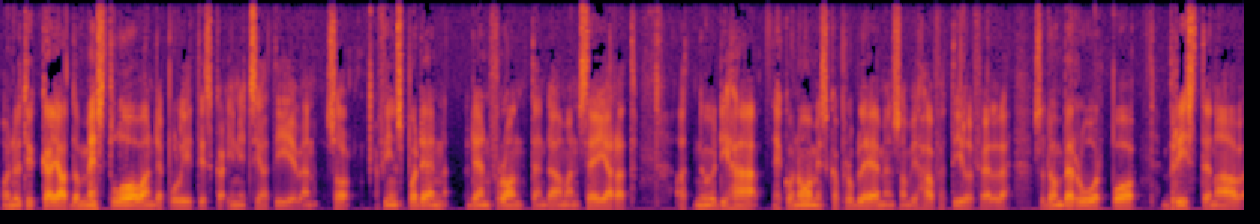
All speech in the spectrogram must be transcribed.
och, nu tycker jag att de mest lovande politiska initiativen så finns på den, den fronten där man säger att, att nu de här ekonomiska problemen som vi har för tillfället, så de beror på bristen av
